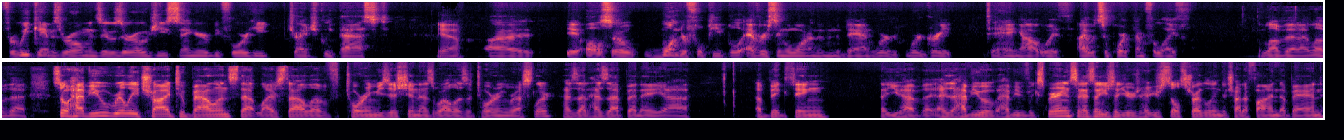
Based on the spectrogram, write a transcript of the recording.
for We Came as Romans, it was their OG singer before he tragically passed. Yeah, Uh, it also wonderful people. Every single one of them in the band were were great to hang out with. I would support them for life. love that. I love that. So have you really tried to balance that lifestyle of touring musician as well as a touring wrestler? Has that has that been a uh, a big thing that you have has- have you have you experienced like i know you said you're you're still struggling to try to find a band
